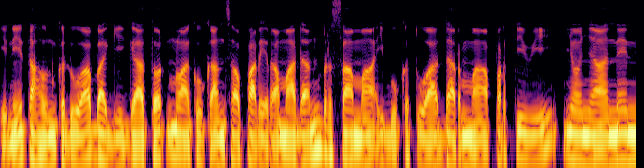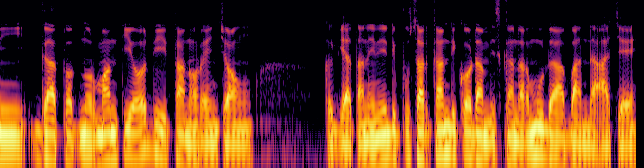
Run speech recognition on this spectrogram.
Ini tahun kedua bagi Gatot melakukan safari Ramadan bersama Ibu Ketua Dharma Pertiwi, Nyonya Neni Gatot Nurmantio di Tanah Rencong. Kegiatan ini dipusatkan di Kodam Iskandar Muda, Banda Aceh.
